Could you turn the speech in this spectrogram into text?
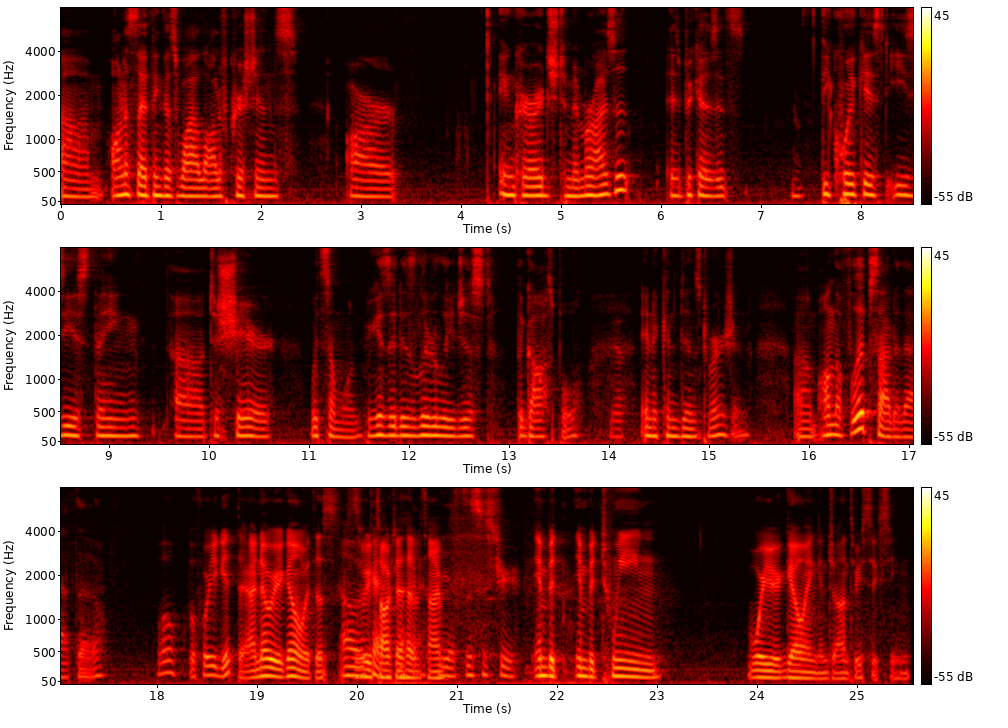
Um, honestly, I think that's why a lot of Christians are encouraged to memorize it, is because it's the quickest, easiest thing uh, to share with someone, because it is literally just the gospel Yeah. in a condensed version. Um, on the flip side of that, though, Well, before you get there, I know where you're going with this because we Oh, okay, talked ahead okay. of time. Yes, this is true. In be- in between where you're going in John three sixteen,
